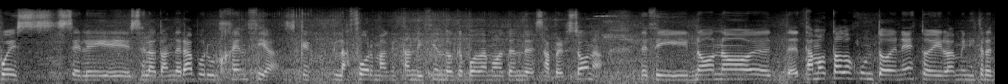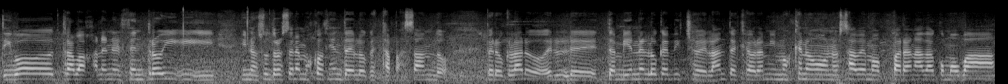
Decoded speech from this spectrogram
pues se le, se atenderá por urgencias, que es la forma que están diciendo que podamos atender a esa persona. Es decir, no, no, estamos todos juntos en esto y los administrativos trabajan en el centro y, nosotros seremos conscientes de lo que está pasando. Pero claro, eh, también es lo que has dicho él antes, que ahora mismo que no, no sabemos para nada cómo va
